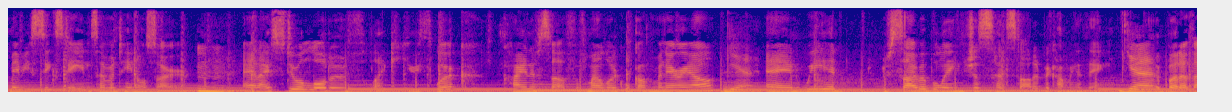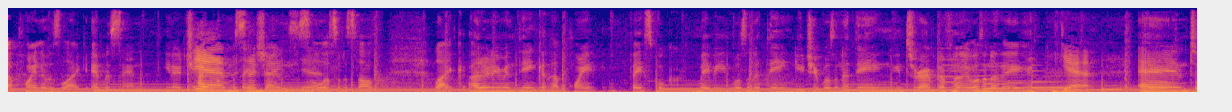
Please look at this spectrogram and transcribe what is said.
maybe 16 17 or so hmm and I used to do a lot of like youth work kind of stuff with my local government area Yeah. and we had cyberbullying just had started becoming a thing Yeah. but at that point it was like MSN you know chat Yeah, conversations days, yeah. all that sort of stuff like I don't even think at that point Facebook maybe wasn't a thing YouTube wasn't a thing Instagram definitely wasn't a thing Yeah. and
